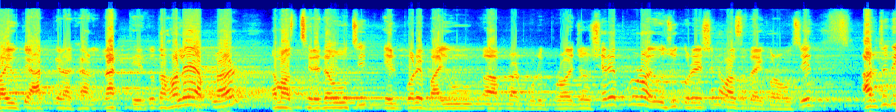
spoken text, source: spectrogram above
বায়ুকে আটকে রাখার, রাখতে, তো তাহলে আপনার নামাজ ছেড়ে দেওয়া উচিত। এরপরে বায়ু, আপনার প্রয়োজন সেরে পুনরায় উজু করে এসে নামাজ আদায় করা উচিত। আর যদি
